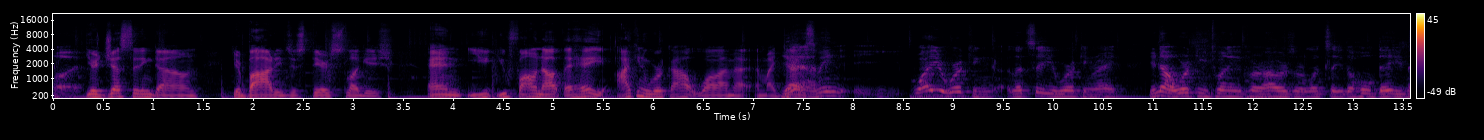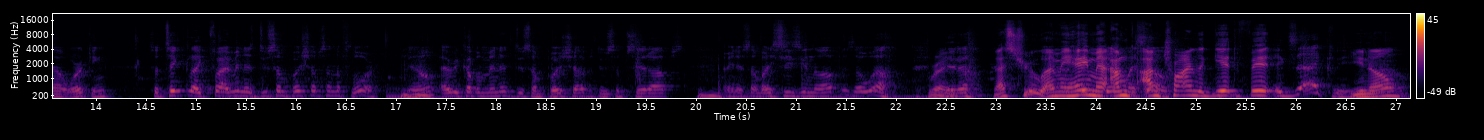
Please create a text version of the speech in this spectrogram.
Oh, yeah. You're just sitting down, your body just there sluggish, and you you found out that hey, I can work out while I'm at, at my desk. Yeah, I mean, while you're working, let's say you're working, right? You're not working 24 hours, or let's say the whole day you're not working. So take like five minutes, do some push-ups on the floor. You know, Mm-hmm. every couple minutes, do some push-ups, do some sit-ups. I mean, if somebody sees you in the office, oh well. right. You know. That's true. I mean, I'm hey man, I'm I'm trying to get fit. Exactly. You know.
